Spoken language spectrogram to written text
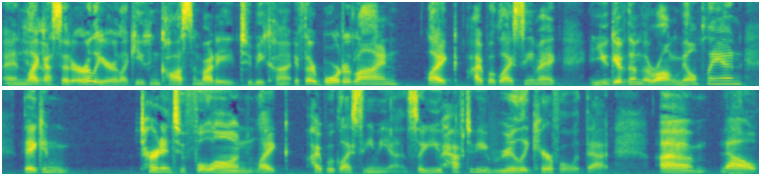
And like I said earlier, like you can cause somebody to become, if they're borderline, like hypoglycemic, and you give them the wrong meal plan, they can turn into full on like hypoglycemia. So you have to be really careful with that. Um, now,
